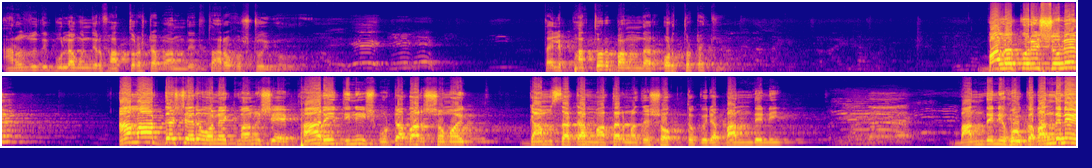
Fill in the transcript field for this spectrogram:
আরও যদি বুলাগঞ্জের ফাতর একটা বান্ধে, তো আরও কষ্ট হইব। তাইলে পাথর বান্দার অর্থটা কি? ভালো করে শোনেন, আমার দেশের অনেক মানুষে ভারী জিনিস উঠাবার সময় গামছাটা মাথার মাঝে শক্ত করে বান্ধেনি বান্ধেনি হৌকা বান্ধেনি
